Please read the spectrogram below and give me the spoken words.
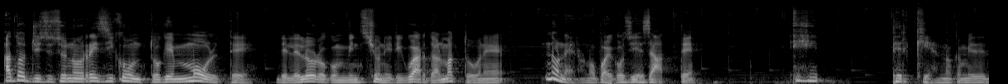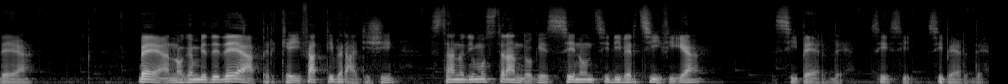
ad oggi si sono resi conto che molte delle loro convinzioni riguardo al mattone non erano poi così esatte. E perché hanno cambiato idea? Beh, hanno cambiato idea perché i fatti pratici stanno dimostrando che se non si diversifica, si perde, sì sì, si perde.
